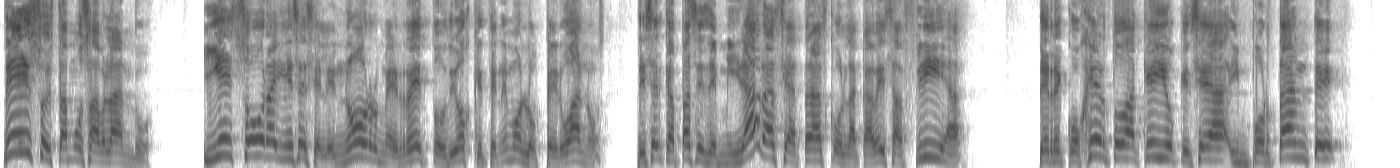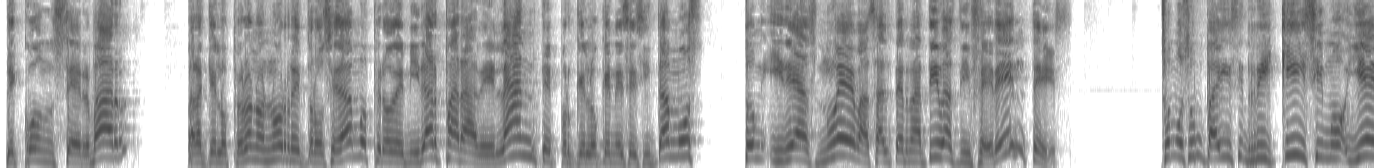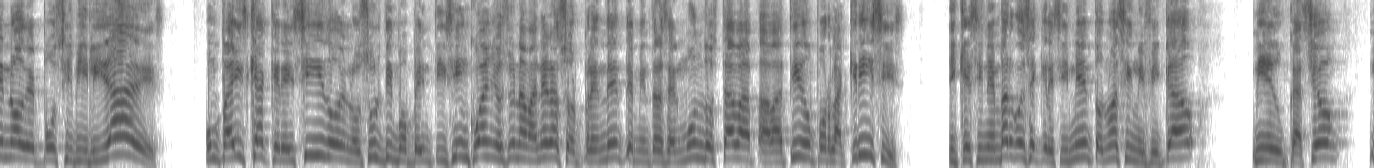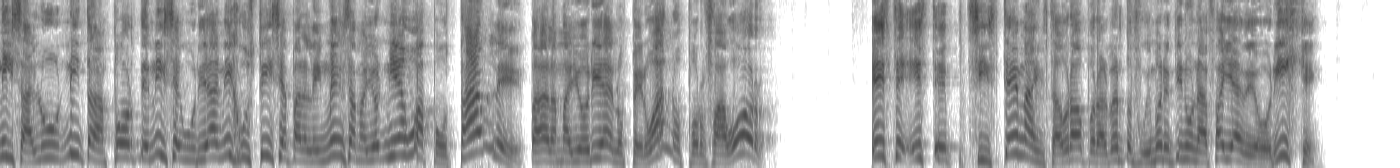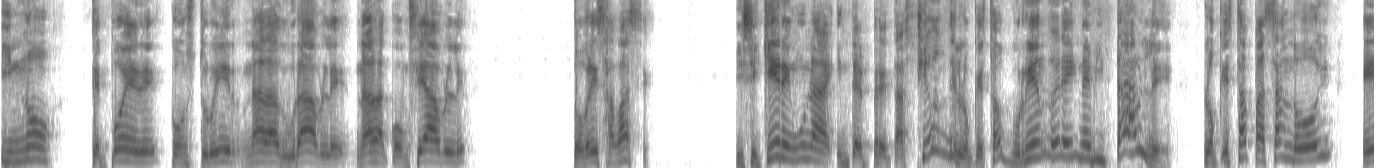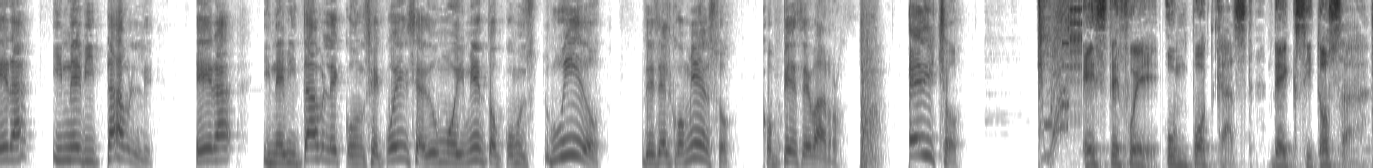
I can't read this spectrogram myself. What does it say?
De eso estamos hablando. Y es hora, y ese es el enorme reto, Dios, que tenemos los peruanos, de ser capaces de mirar hacia atrás con la cabeza fría, de recoger todo aquello que sea importante, de conservar para que los peruanos no retrocedamos, pero de mirar para adelante, porque lo que necesitamos son ideas nuevas, alternativas diferentes. Somos un país riquísimo, lleno de posibilidades. Un país que ha crecido en los últimos 25 años de una manera sorprendente mientras el mundo estaba abatido por la crisis y que sin embargo ese crecimiento no ha significado ni educación, ni salud, ni transporte, ni seguridad, ni justicia para la inmensa mayoría, ni agua potable para la mayoría de los peruanos, por favor. Este, este sistema instaurado por Alberto Fujimori tiene una falla de origen y no se puede construir nada durable, nada confiable sobre esa base. Y si quieren una interpretación de lo que está ocurriendo, era inevitable. Lo que está pasando hoy era inevitable. Era inevitable consecuencia de un movimiento construido desde el comienzo con pies de barro. He dicho. Este fue un podcast de Exitosa.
